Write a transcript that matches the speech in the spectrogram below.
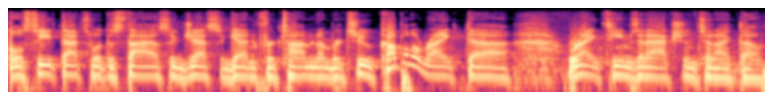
We'll see if that's what the style suggests again for time number two. Couple of ranked uh, ranked teams in action tonight, though.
